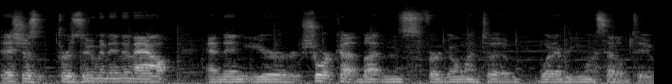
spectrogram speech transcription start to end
it's just for zooming in and out and then your shortcut buttons for going to whatever you want to set them to.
